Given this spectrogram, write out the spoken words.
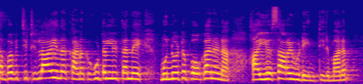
സംഭവിച്ചിട്ടില്ല എന്ന കണക്കുകൂട്ടലിൽ തന്നെ മുന്നോട്ട് പോകാനാണ് ഐ എസ് ആർഒയുടെയും തീരുമാനം.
